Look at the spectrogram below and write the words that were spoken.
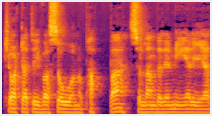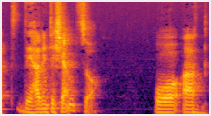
klart att vi var son och pappa så landade det ner i att det hade inte känts så. Och att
